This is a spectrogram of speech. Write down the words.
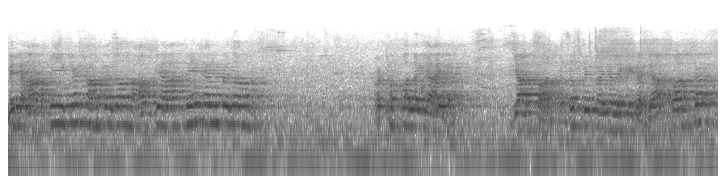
मेरे हाथ में है क्या कहाँ पैदा होना? आपके हाथ में है कहीं पैदा होना? और ठप्पा लग जाएगा। जात पात का, सबसे पहले लगेगा जात पात का।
